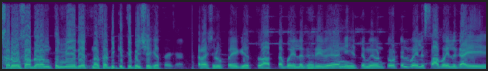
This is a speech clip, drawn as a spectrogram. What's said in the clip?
सर्वसाधारण तुम्ही रेतनासाठी किती पैसे घेताय का? अकराशे रुपये घेतो. आता बैल घरी आणि इथं मिळून टोटल बैल सहा बैल गाई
